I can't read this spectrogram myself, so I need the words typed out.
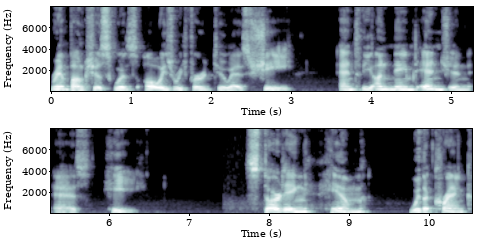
Rambunctious was always referred to as she, and the unnamed engine as he. Starting him with a crank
